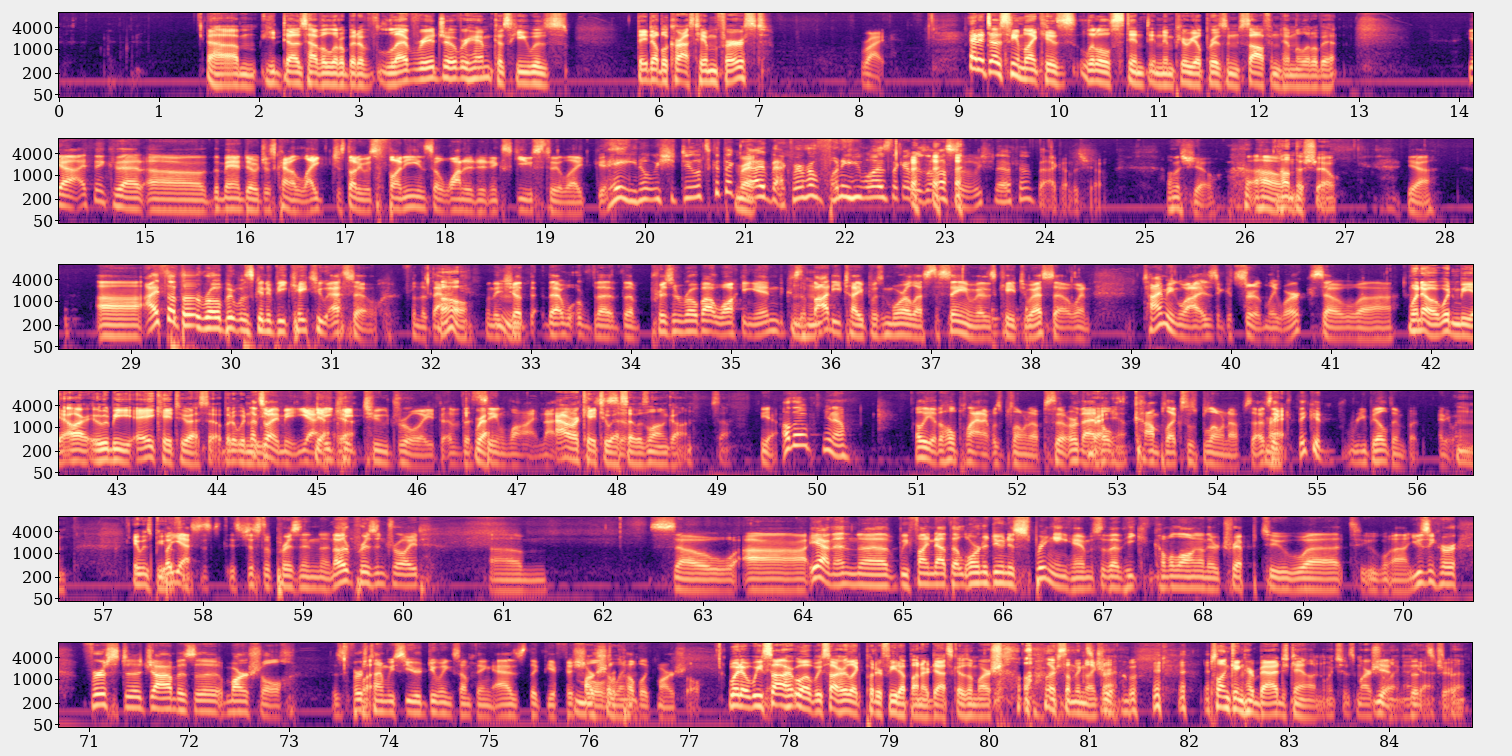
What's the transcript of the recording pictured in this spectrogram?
um, he does have a little bit of leverage over him because he was they double crossed him first, Right. And it does seem like his little stint in Imperial prison softened him a little bit. Yeah, I think that uh, the Mando just kind of liked, just thought he was funny, and so wanted an excuse to like, hey, you know what we should do? Let's get that Right. guy back. Remember how funny he was? That guy was awesome. we should have him back on the show. On the show. Um, on the show. yeah. Uh, I thought the robot was going to be K2SO from the back Oh, when they hmm. showed th- that the the prison robot walking in because Mm-hmm. the body type was more or less the same as K2SO. And timing wise, it could certainly work. So uh, Well, no, it wouldn't be our. It would be a K2SO, but it wouldn't be that's be what I mean. Yeah, Yeah, a K2 droid of the Right. same line. Not our not K2SO necessarily- is long gone. So Yeah, although you know, oh yeah, the whole planet was blown up, so or that Right, whole yeah. complex was blown up. So I was Right. like, they could rebuild him, but anyway. Mm. it was beautiful. But yes, it's, it's just a prison, another prison droid. Um, so uh, yeah, and then uh, we find out that Lorna Doone is springing him so that he can come along on their trip to uh, to uh, using her first uh, job as a marshal. This is the first What? time we see her doing something as like the official Marshalling. Republic marshal. Wait, we saw her. Well, we saw her like put her feet up on her desk as a marshal or something like that, plunking her badge down, which is marshaling. I that's guess. true. but-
